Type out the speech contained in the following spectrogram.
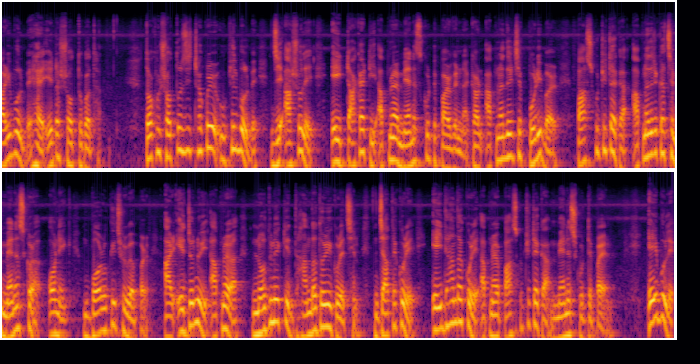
পারি বলবে হ্যাঁ এটা সত্য কথা। তখন সত্যজিৎ ঠাকুরের উকিল বলবে যে আসলে এই টাকাটি আপনারা ম্যানেজ করতে পারবেন না, কারণ আপনাদের যে পরিবার, পাঁচ কোটি টাকা আপনাদের কাছে ম্যানেজ করা অনেক বড় কিছুর ব্যাপার। আর এর জন্যই আপনারা নতুন একটি ধান্দা তৈরি করেছেন, যাতে করে এই ধান্দা করে আপনারা পাঁচ কোটি টাকা ম্যানেজ করতে পারেন। এই বলে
